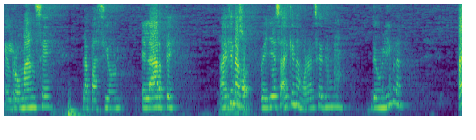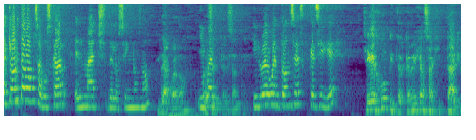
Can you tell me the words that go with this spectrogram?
el romance, la pasión, el arte. Hay que Belleza. enamor belleza, hay que enamorarse de un de un Libra. Hay que ahorita vamos a buscar el match de los signos, ¿no? De acuerdo, Y ser bueno. interesante. Y luego entonces, ¿qué sigue? Sigue Júpiter, que rige a Sagitario.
